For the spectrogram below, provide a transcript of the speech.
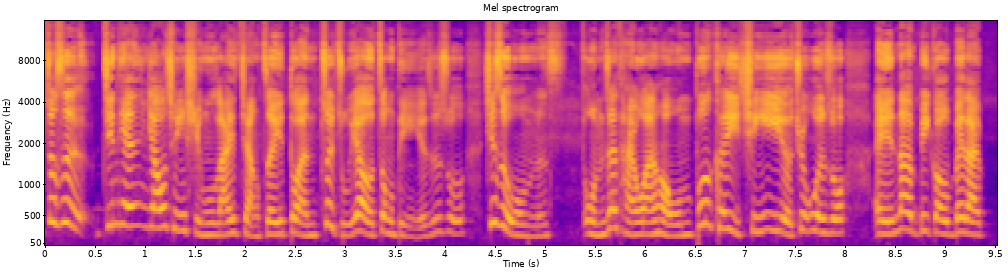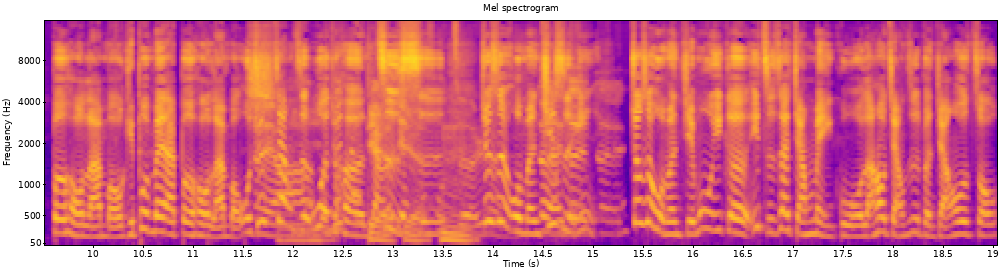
就是今天邀请醒吾来讲这一段，最主要的重点也是说，其实我们。我们在台湾哈，我们不可以轻易的去问说，哎、欸，那美国没来保护兰博，不没来背后蓝某？我觉得这样子问很自私。就是我们其实应，就是我们节目一个一直在讲美国，然后讲日本，讲欧洲，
